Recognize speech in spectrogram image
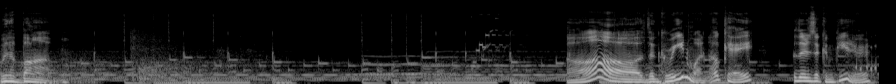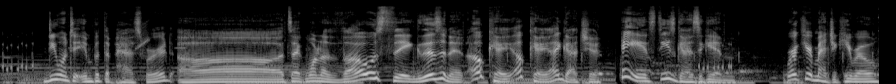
With a bomb. Oh, the green one. Okay. So there's a computer. Do you want to input the password? Oh, it's like one of those things, isn't it? Okay, okay, I got you. Hey, it's these guys again. Work your magic, hero.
